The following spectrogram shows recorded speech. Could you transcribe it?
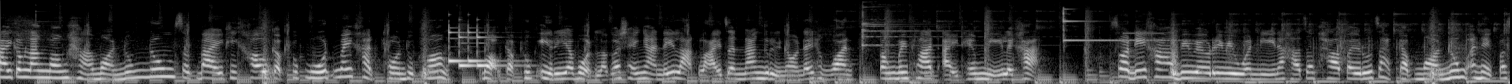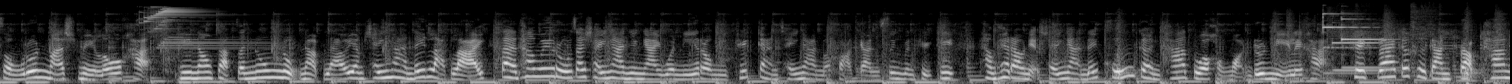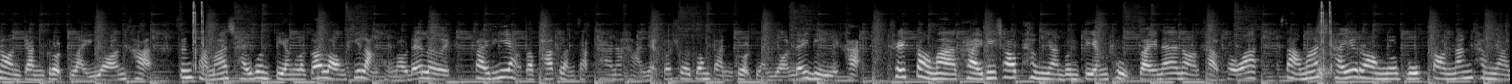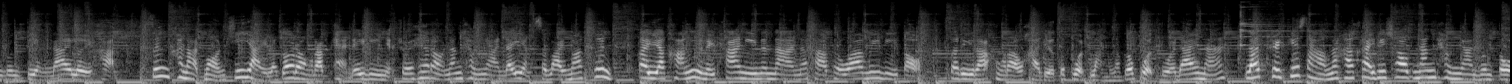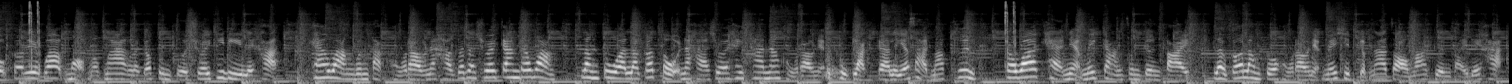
รกำลังมองหาหมอนนุ่มๆ สักใบที่เข้ากับทุกมูดไม่ขัดโทนทุกห้อง เหมาะกับทุกอิริยาบถแล้วก็ใช้งานได้หลากหลายจะนั่งหรือนอนได้ทั้งวัน ต้องไม่พลาดไอเทมนี้เลยค่ะ วัสดีค่ะ b ีเวลรีวิววันนี้นะคะ จะพาไปรู้จักกับหมอนนุ่มอเนกประสงค์รุ่น Marshmallow ค่ะ ที่นอกจากจะนุ่มหนุบหนับแล้วยังใช้งานได้หลากหลาย แต่ถ้าไม่รู้จะใช้งานยังไงวันนี้เรามีทริคการใช้งานมาฝากกัน ซึ่งเป็นทริคที่ทำให้เราเนี่ยใช้งานได้คุ้มเกินค่าตัวของหมอนรุ่นนี้เลยค่ะ ทริคแรกก็คือการปรับท่านอนกันกรดไหลย้อนค่ะ ซึ่งสามารถใช้บนเตียงแล้วก็รองที่หลังของเราได้เลย ใครที่อยากจะพักหลังจากทานอาหารเนี่ยก็ช่วยป้องกันกรดไหลย้อนได้ดีเลยค่ะ ทริคต่อมาใครที่ชอบทำงานบนเตียงถูกใจแน่นอนค่ะ เพราะว่าสามารถใช้รองโน้ตบุ๊กตอนนั่งทำงานบนเตียงได้เลยค่ะ ซึ่งขนาดหมอนที่ใหญ่แล้วก็รองรับแขนได้ดีเนี่ยช่วยให้เรานั่งทำงานได้อย่างสบายมากขึ้น แต่อย่าค้างอยู่ในท่านี้นานๆนะคะ เพราะว่าไม่ดีต่อสรีระของเราค่ะ เดี๋ยวจะปวดหลังแล้วก็ปวดตัวได้นะ และทริคที่สามนะคะ ใครที่ชอบนั่งทำงานบนโต๊ะก็เรียกว่าเหมาะมากๆ แล้วก็เป็นตัวช่วยที่ดีเลยค่ะ แค่วางบนตักของเรานะคะ ก็จะช่วยกันระหว่างลำตัวแล้วก็โต๊ะนะคะ ช่วยให้ท่านั่งของเราเนี่ยถูกหลักกายศาสตร์มากขึ้น เพราะว่าแขนเนี่ยไม่กางจนเกินไป แล้วก็ลำตัวของเราเนี่ยไม่ชิดกับหน้าจอมากเกินไปด้วยค่ะ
